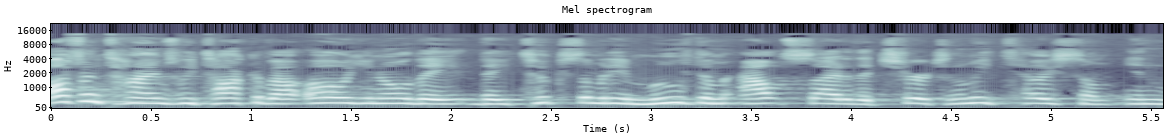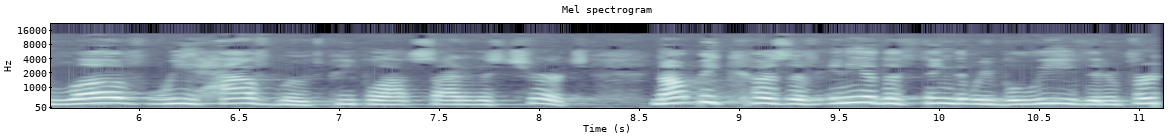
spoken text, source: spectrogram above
Oftentimes we talk about, oh, you know, they, they took somebody and moved them outside of the church. And let me tell you something. In love, we have moved people outside of this church. Not because of any of the thing that we believe that in 1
